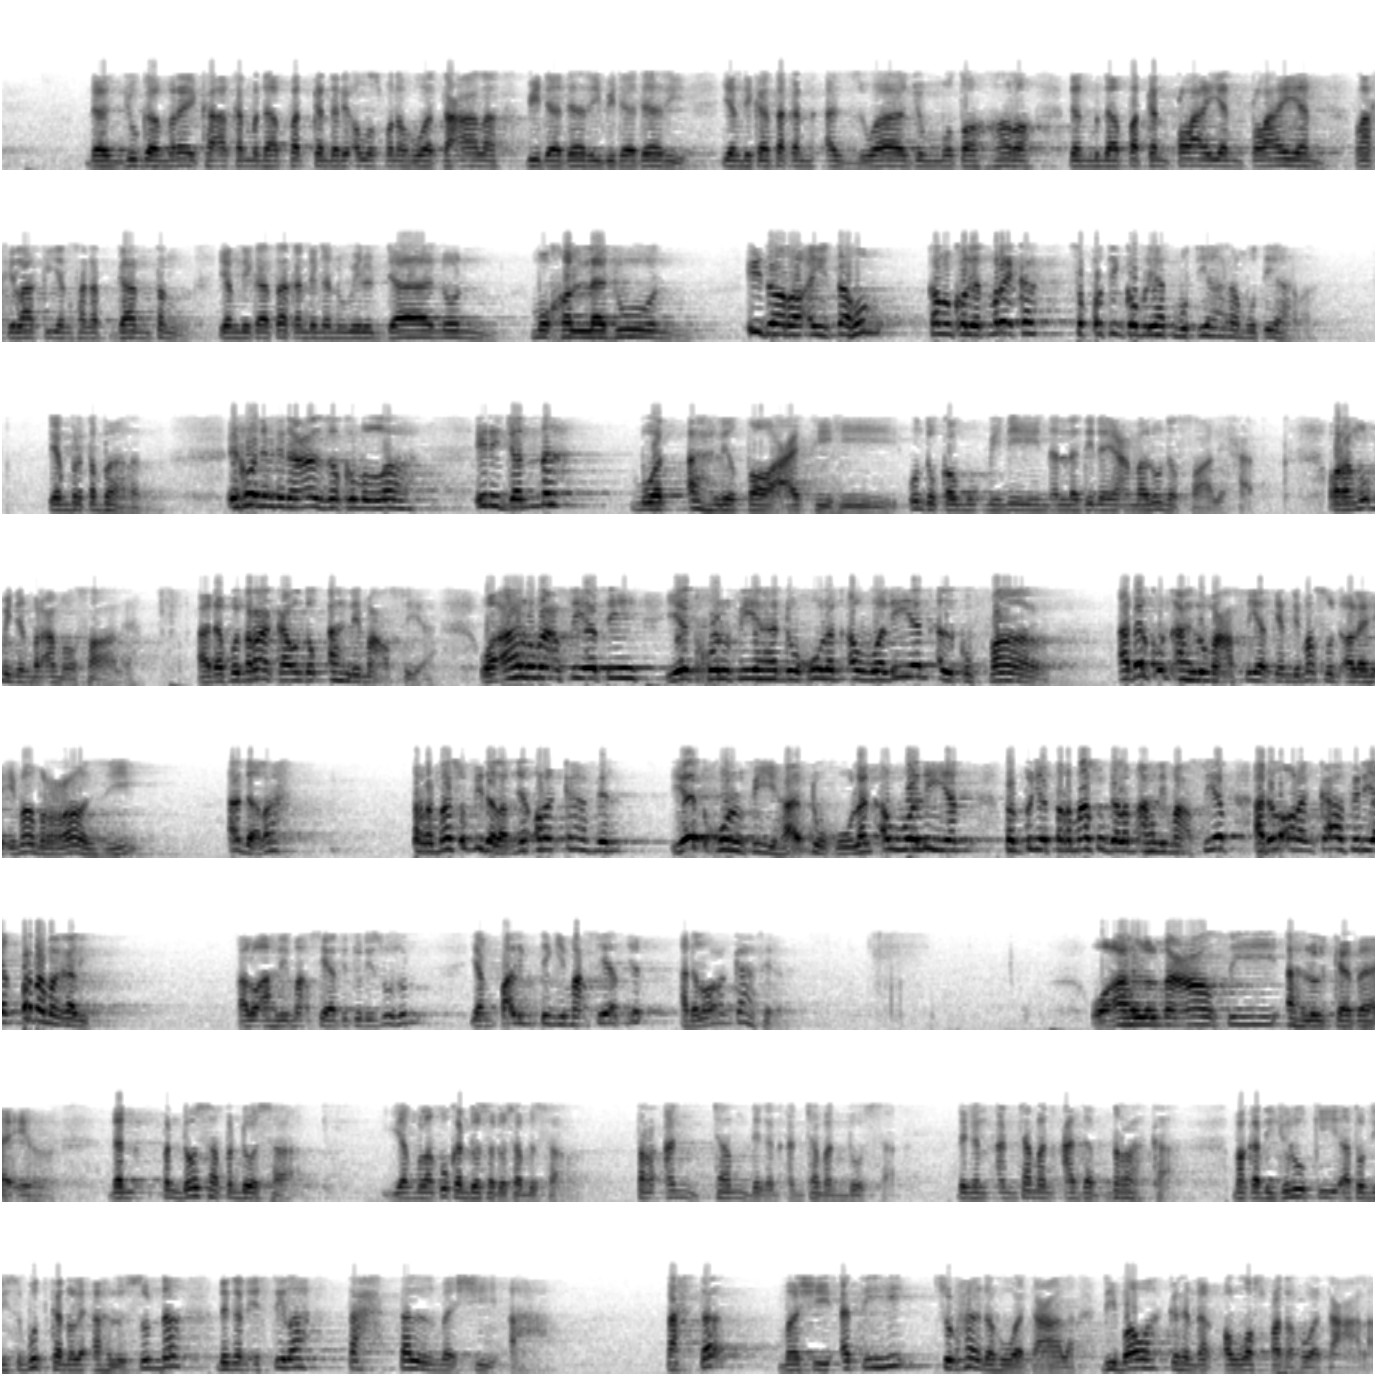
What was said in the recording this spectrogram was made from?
dan juga mereka akan mendapatkan dari Allah Subhanahu wa taala bidadari-bidadari yang dikatakan azwajum mutahharah dan mendapatkan pelayan-pelayan laki-laki yang sangat ganteng yang dikatakan dengan wildanun mukhalladun. Idza ra'aitahum kalau kau lihat mereka seperti kau melihat mutiara-mutiara yang bertebaran. Ikhwan ini jannah buat ahli ta'atihi untuk kaum mukminin alladzina ya'maluna salihat. Orang mukmin yang beramal saleh. Adapun neraka untuk ahli maksiat. Wa ahlu ma'siyati yadkhul fiha dukhulan awwaliyan al-kuffar. Adapun ahlu maksiat yang dimaksud oleh Imam Razi adalah termasuk di dalamnya orang kafir. Yadkhul fiha dukhulan awwaliyan tentunya termasuk dalam ahli maksiat adalah orang kafir yang pertama kali. Kalau ahli maksiat itu disusun, yang paling tinggi maksiatnya adalah orang kafir. Wa ahlul ma'asi ahlul kabair. Dan pendosa-pendosa yang melakukan dosa-dosa besar terancam dengan ancaman dosa, dengan ancaman adab neraka maka dijuluki atau disebutkan oleh ahlu sunnah dengan istilah tahtal masyiah. Tahta masyiatihi subhanahu wa ta'ala. Di bawah kehendak Allah subhanahu wa ta'ala.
